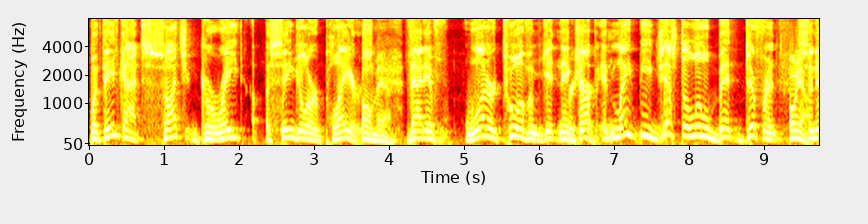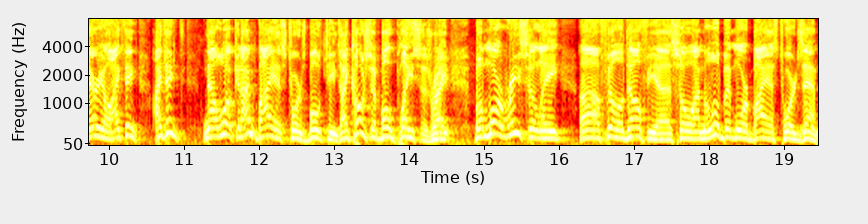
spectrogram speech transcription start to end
But they've got such great uh, singular players. Oh, man. That if one or two of them get nicked sure. up, it might be just a little bit different Oh, yeah. scenario. I think. I think. Now look, and I'm biased towards both teams. I coached at both places, right? Right. But more recently, uh, Philadelphia. So I'm a little bit more biased towards them.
